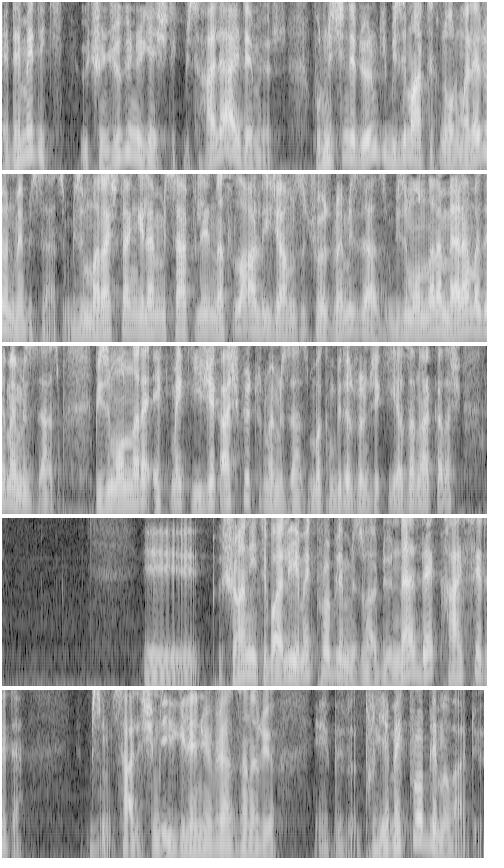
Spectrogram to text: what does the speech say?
Edemedik. Üçüncü günü geçtik. Biz hala edemiyoruz. Bunun için de diyorum ki bizim artık normale dönmemiz lazım. Bizim Maraş'tan gelen misafirleri nasıl ağırlayacağımızı çözmemiz lazım. Bizim onlara merhaba dememiz lazım. Bizim onlara ekmek, yiyecek, aş götürmemiz lazım. Bakın biraz önceki yazan arkadaş ee, şu an itibariyle yemek problemimiz var diyor. Nerede? Kayseri'de. Bizim Salih şimdi ilgileniyor birazdan arıyor. E, yemek problemi var diyor.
